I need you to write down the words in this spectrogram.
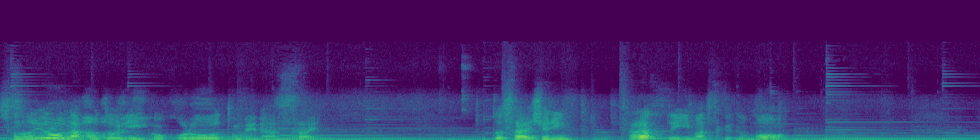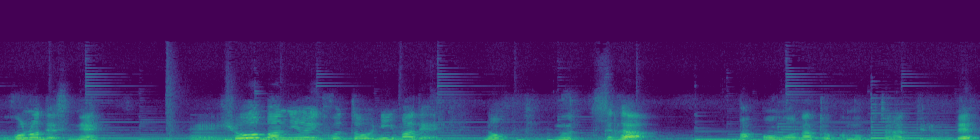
そのようなことに心を止めなさい。ちょっと最初にさらっと言いますけどもここのですねえ評判の良いことにまでの6つがまあ、主な特目となっているので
